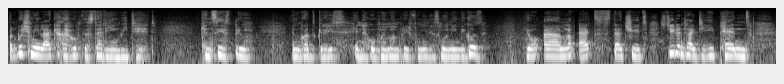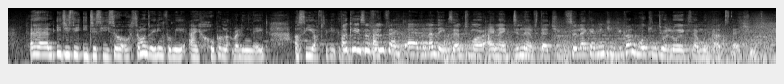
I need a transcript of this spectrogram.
But wish me luck. I hope the studying we did can see us through, in God's grace. And I hope my mom prayed for me this morning because your um not act statutes, student ID, pens. And etc etc. So someone's waiting for me. I hope I'm not running late. I'll see you after the exam. Okay, so fun fact: I have another exam tomorrow, and I didn't have statutes. So like I mentioned, you can't walk into a law exam without statutes.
